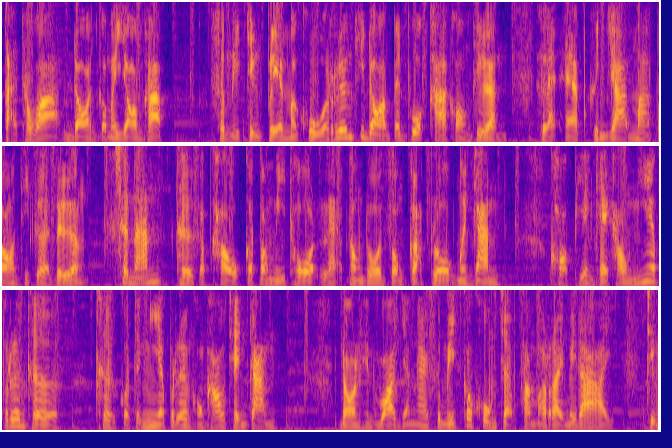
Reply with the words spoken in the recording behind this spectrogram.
แต่ทว่าดอนก็ไม่ยอมครับ สมิธจึงเปลี่ยนมาขู่เรื่องที่ดอนเป็นพวกค้าของเถื่อน และแอบขึ้นยานมาตอนที่เกิดเรื่อง ฉะนั้นเธอกับเขาก็ต้องมีโทษและต้องโดนส่งกลับโลกเหมือนกัน ขอเพียงแค่เขาเงียบเรื่องเธอ เธอก็จะเงียบเรื่องของเขาเช่นกัน ดอนเห็นว่ายังไงสมิธก็คงจะทำอะไรไม่ได้ จึง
